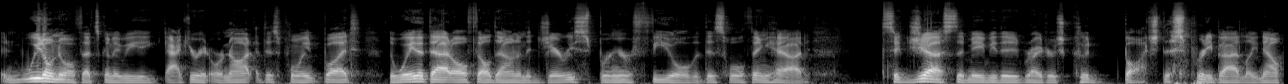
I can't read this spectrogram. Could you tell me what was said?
And we don't know if that's going to be accurate or not at this point, but the way that that all fell down and the Jerry Springer feel that this whole thing had suggests that maybe the writers could botch this pretty badly. Now,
